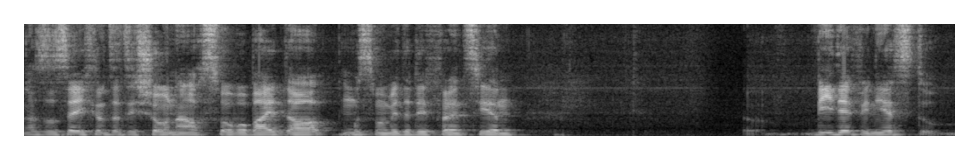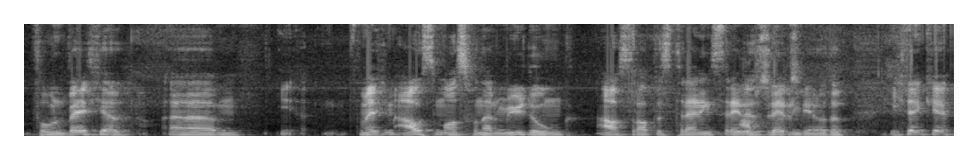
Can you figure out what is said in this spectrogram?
also sehe ich grundsätzlich schon auch so, wobei da muss man wieder differenzieren. Wie definierst du, von welcher, ähm, von welchem Ausmaß von Ermüdung außerhalb des Trainings reden wir? Oder ich denke,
